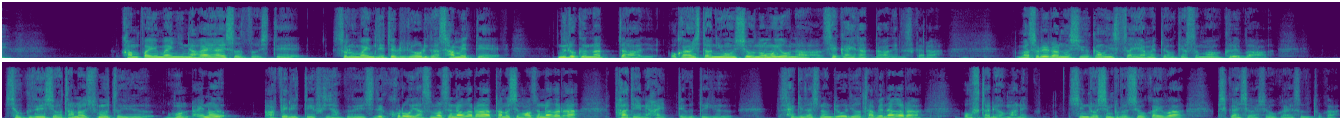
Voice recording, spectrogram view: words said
い、乾杯前に長い挨拶をしてその前に出てる料理が冷めてぬるくなったおかんした日本酒を飲むような世界だったわけですから。まあ、それらの習慣を一切やめてお客様が来れば食前酒を楽しむという本来のアペリティフ食前酒で心を休ませながら楽しませながらパーティーに入っていくという先出しの料理を食べながらお二人を招く。新郎新婦の紹介は司会者が紹介するとか、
